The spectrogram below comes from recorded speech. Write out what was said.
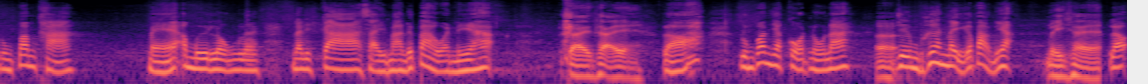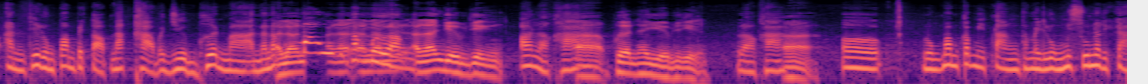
ลุงป้อมขาแหมเอามือลงเลย นาฬิกาใส่มาหรือเปล่าวันนี้ฮะใช่ใช่เหรอ ลุงป้อมอย่าโกรธหนูนะเออยืมเพื่อนมาอีกหรือเปล่าเนี่ย ไม่ใช่ แล้วอันที่ลุงป้อมไปตอบนักข่าวว่ายืมเพื่อนมาอันนั้นนะอันนั้นเมาอันนั้นทั้งอันเมืนั้องนอันนั้นยืมจริงอ๋อเหรอคะอ่าเพื่อนให้ยืมจริงเหรอคะอ่าเออลุงป้อมก็มีตังค์ทำไมลุงไม่ซื้อนาฬิกา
